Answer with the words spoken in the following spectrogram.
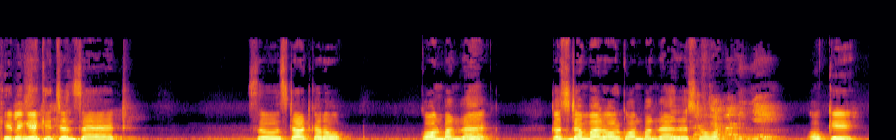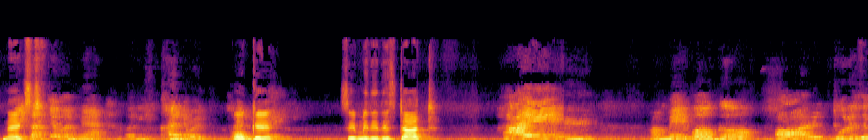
खेलेंगे किचन सेट सो स्टार्ट करो। कौन बन रहा है? कस्टमर और कौन बन रहा है? Restaurant okay next okay Simi दीदी स्टार्ट हाय हमें बर्गर और थोड़े से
